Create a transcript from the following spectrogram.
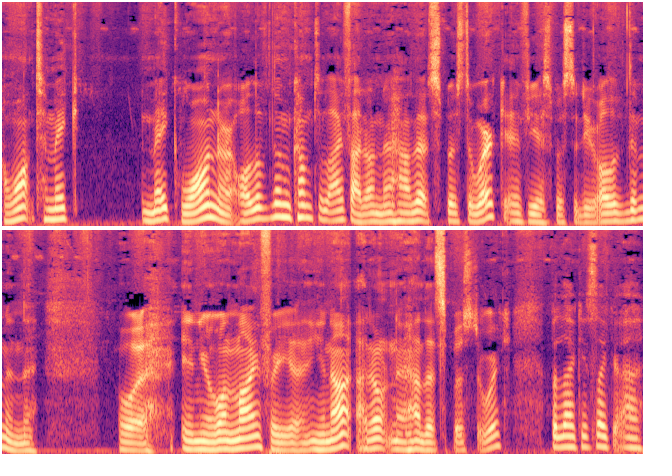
I want to make make one or all of them come to life. I don't know how that's supposed to work. If you're supposed to do all of them in the or in your one life, or you're, not. I don't know how that's supposed to work. But like it's like uh,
